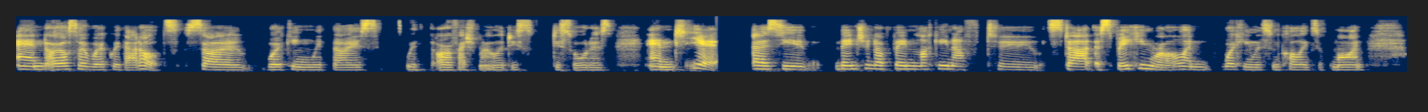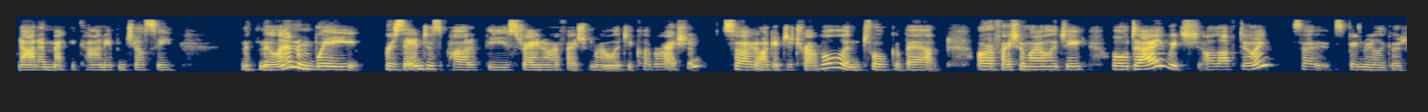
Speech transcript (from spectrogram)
And I also work with adults, so working with those with orofacial myology disorders. And yeah, as you mentioned, I've been lucky enough to start a speaking role and working with some colleagues of mine, Nada Makikani and Chelsea McMillan. We present as part of the Australian Orofacial Myology Collaboration. So I get to travel and talk about orofacial myology all day, which I love doing. So it's been really good.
